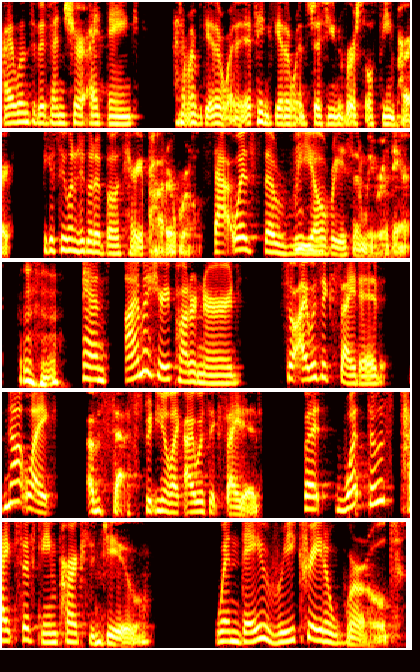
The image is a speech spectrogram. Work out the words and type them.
Islands of Adventure. I think, I don't remember the other one. I think the other one's just Universal theme park because we wanted to go to both Harry Potter worlds. That was the real mm-hmm. reason we were there. Mm-hmm. And I'm a Harry Potter nerd. So I was excited, not like obsessed, but you know, like I was excited. But what those types of theme parks do when they recreate a world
